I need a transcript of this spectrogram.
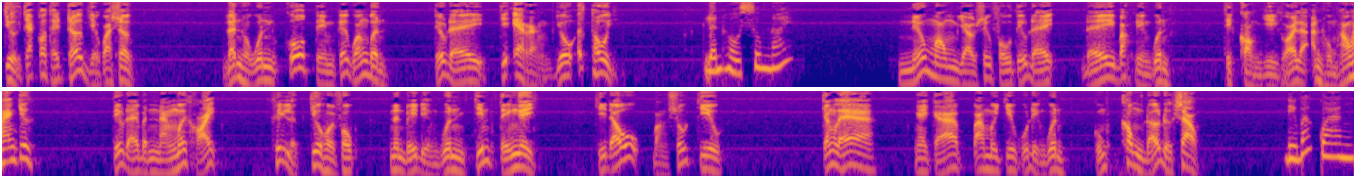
chưa chắc có thể trở về qua sơn. Lệnh hồ huynh cố tìm cái quảng bình tiểu đệ chỉ e rằng vô ích thôi. Lệnh hồ sung nói nếu mong vào sư phụ tiểu đệ để bắt điền huynh thì còn gì gọi là anh hùng hảo hán chứ? Tiểu đệ bệnh nặng mới khỏi khí lực chưa hồi phục nên bị điền huynh chiếm tiện nghi chỉ đấu bằng số chiêu. Chẳng lẽ ngay cả 30 chiêu của điền huynh cũng không đỡ được sao? Điền bá quan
